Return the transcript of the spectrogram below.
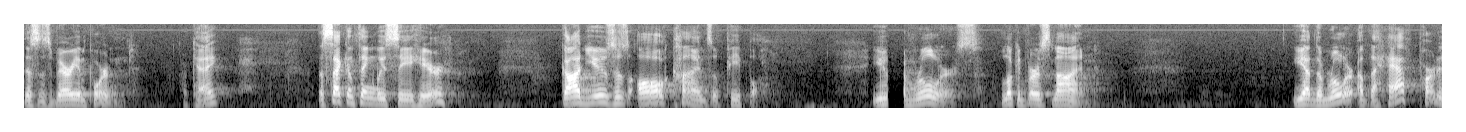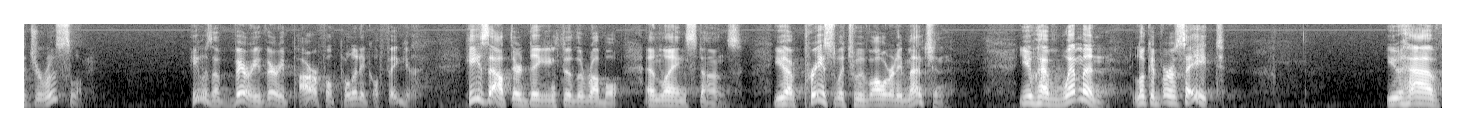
This is very important, okay? The second thing we see here God uses all kinds of people. You have rulers. Look at verse 9. You have the ruler of the half part of Jerusalem. He was a very, very powerful political figure. He's out there digging through the rubble and laying stones. You have priests, which we've already mentioned. You have women. Look at verse 8. You have,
